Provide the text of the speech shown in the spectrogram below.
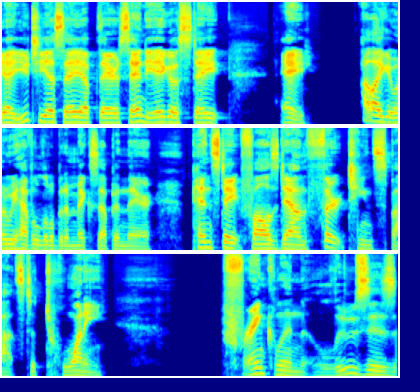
yeah, UTSA up there. San Diego State. Hey, I like it when we have a little bit of mix up in there. Penn State falls down 13 spots to 20. Franklin loses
